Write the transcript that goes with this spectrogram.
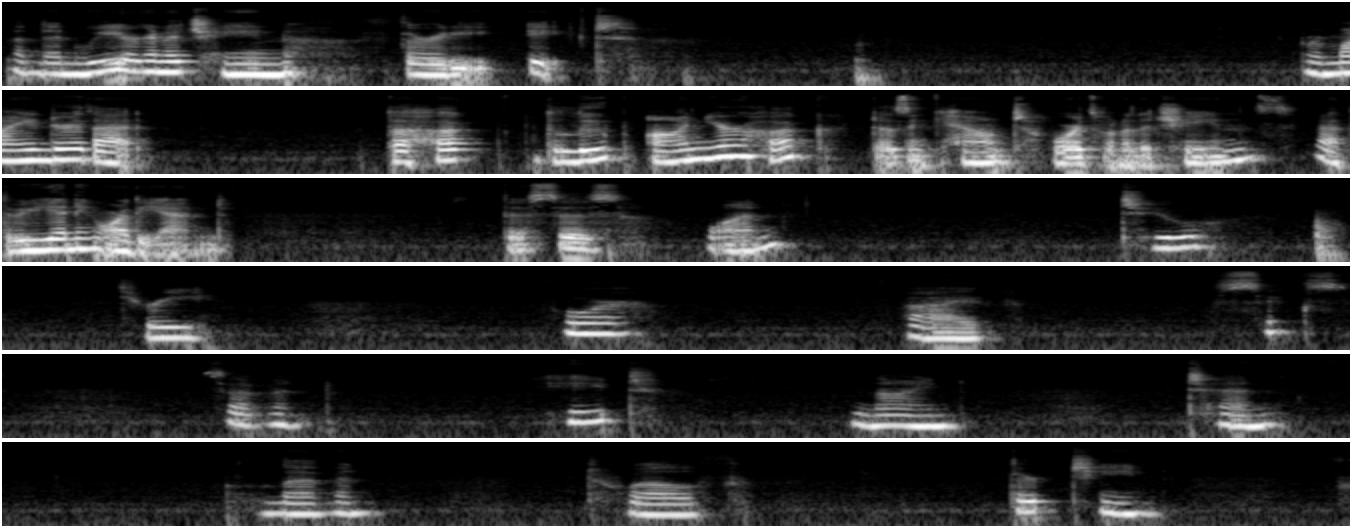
And then we are going to chain 38. Reminder that the hook, the loop on your hook doesn't count towards one of the chains at the beginning or the end. This is one, two, three, four, five, six, seven, eight, nine, ten, eleven, twelve, thirteen,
